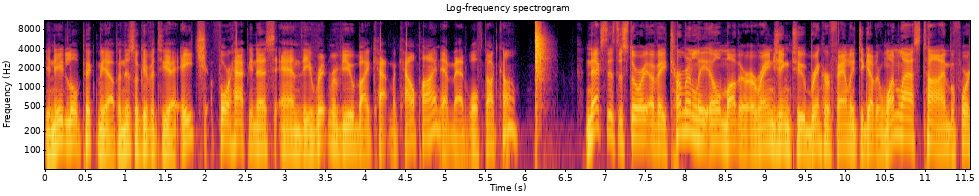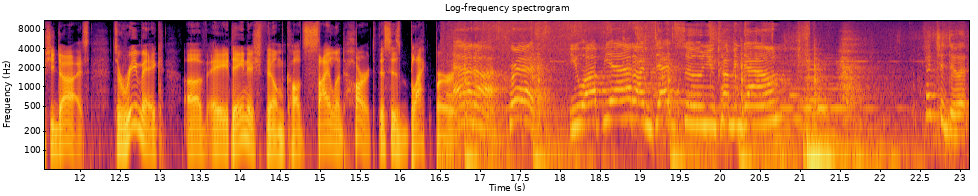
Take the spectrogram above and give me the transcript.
You need a little pick me up, and this will give it to you. H for Happiness and the written review by Kat McAlpine at maddwolf.com. Next is the story of a terminally ill mother arranging to bring her family together one last time before she dies. It's a remake of a Danish film called Silent Heart. This is Blackbird. Anna, Chris, you up yet? I'm dead soon. You coming down? Let you do it.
